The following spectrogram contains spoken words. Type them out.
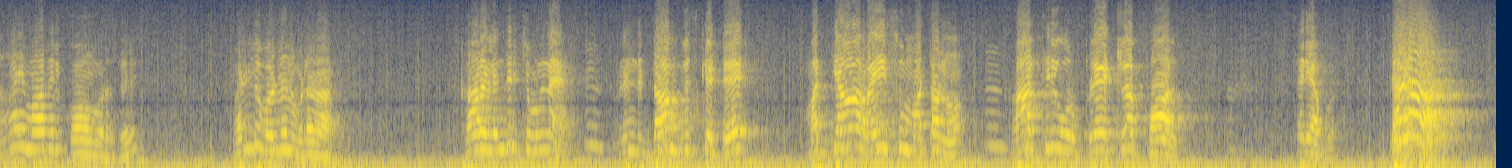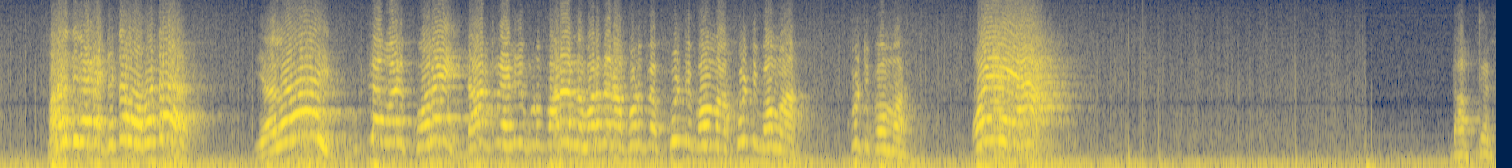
நாய் மாதிரி கோவம் வருது. வண்டு வண்டுன்னு விடுறாரு காலையில எந்திரிச்ச உடனே. ரெண்டு டாக் பிஸ்கெட் மத்தியானம் ரைஸும் மட்டனும். ராத்திரி ஒரு பிளேட்ல பால். சரியா போய் மருந்து கேட்ட கிட்ட மாட்ட ஏலே உள்ள போய் கொலை! டாக்டர் எழுதி கொடுப்பாரு அந்த மருந்தை நான் கொடுப்பேன். கூட்டி போமா கூட்டி போமா கூட்டி போமா ஓய்யா! டாக்டர்.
